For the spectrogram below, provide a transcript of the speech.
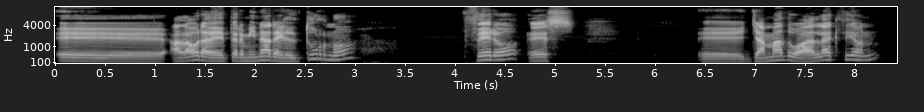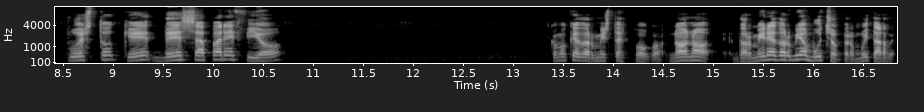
Eh, a la hora de terminar el turno, Cero es eh, llamado a la acción puesto que desapareció. ¿Cómo que dormiste poco? No, no, dormir he dormido mucho, pero muy tarde.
